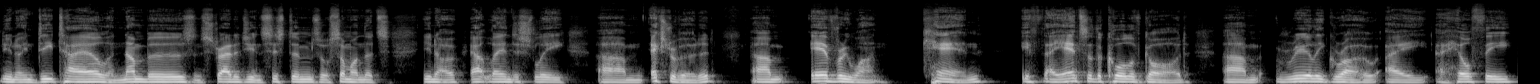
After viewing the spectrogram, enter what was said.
you know in detail and numbers and strategy and systems, or someone that's you know outlandishly um, extroverted, um, everyone can if they answer the call of God, um, really grow a, a healthy,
